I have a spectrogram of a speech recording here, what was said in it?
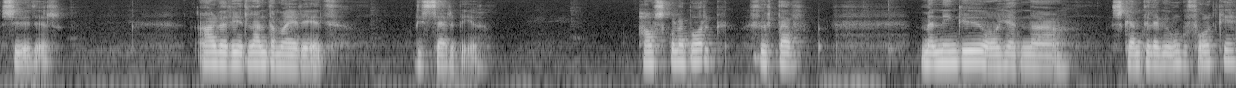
suður, alveg við landamærið við Serbíu. Háskólaborg, fullt af menningu og hérna skemmtilegu ungu fólki.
